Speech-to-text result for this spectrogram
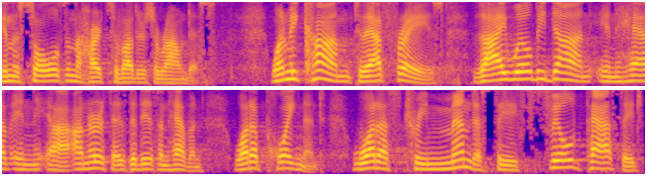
in the souls and the hearts of others around us. When we come to that phrase, Thy will be done in heaven, uh, on earth as it is in heaven, what a poignant, what a tremendously filled passage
